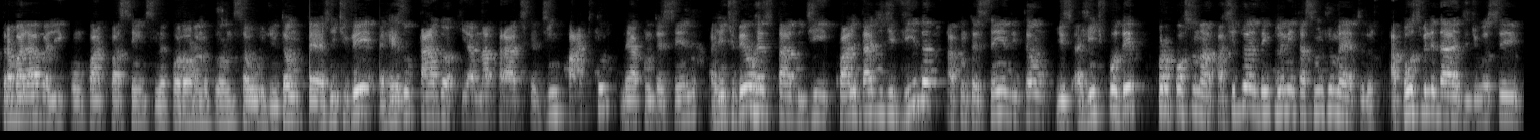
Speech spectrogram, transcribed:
trabalhava ali com quatro pacientes, né, por hora no plano de saúde. Então, é, a gente vê resultado aqui na prática de impacto, né, acontecendo. A gente vê o resultado de qualidade de vida acontecendo. Então, isso, a gente poder proporcionar a partir da implementação de um método a possibilidade de você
